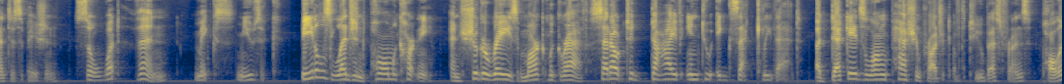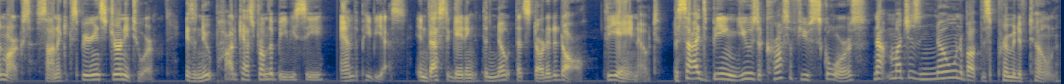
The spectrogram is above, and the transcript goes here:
anticipation. So, what then makes music? Beatles legend Paul McCartney and Sugar Ray's Mark McGrath set out to dive into exactly that. A decades long passion project of the two best friends, Paul and Mark's Sonic Experience Journey Tour, is a new podcast from the BBC and the PBS, investigating the note that started it all the A note. Besides being used across a few scores, not much is known about this primitive tone.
